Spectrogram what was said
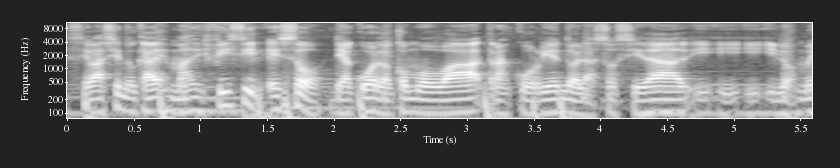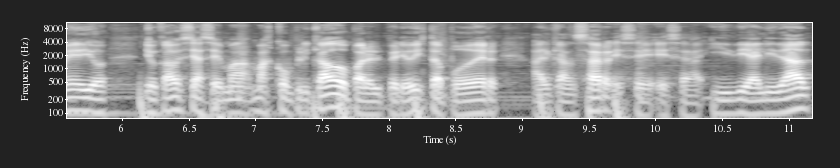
se va haciendo cada vez más difícil, eso de acuerdo a cómo va transcurriendo la sociedad y, los medios, digo, cada vez se hace más complicado para el periodista poder alcanzar esa idealidad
